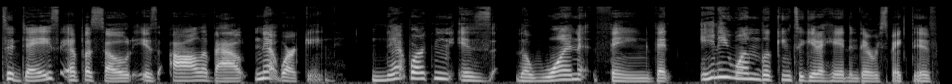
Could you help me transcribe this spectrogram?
Today's episode is all about networking. Networking is the one thing that anyone looking to get ahead in their respective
